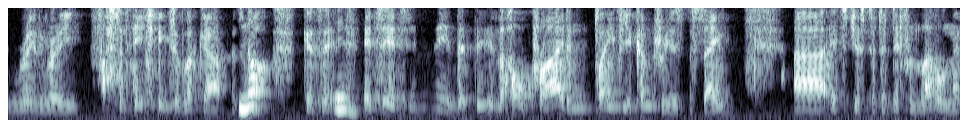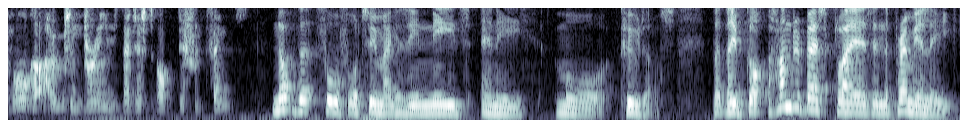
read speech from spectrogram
really, really fascinating to look at as Not, well because it, yeah. it's it's the, the, whole pride in playing for your country is the same. Uh, it's just at a different level, and they've all got hopes and dreams. They're just of different things. Not that 442 magazine needs any more kudos but they've got 100 best players in the Premier League.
